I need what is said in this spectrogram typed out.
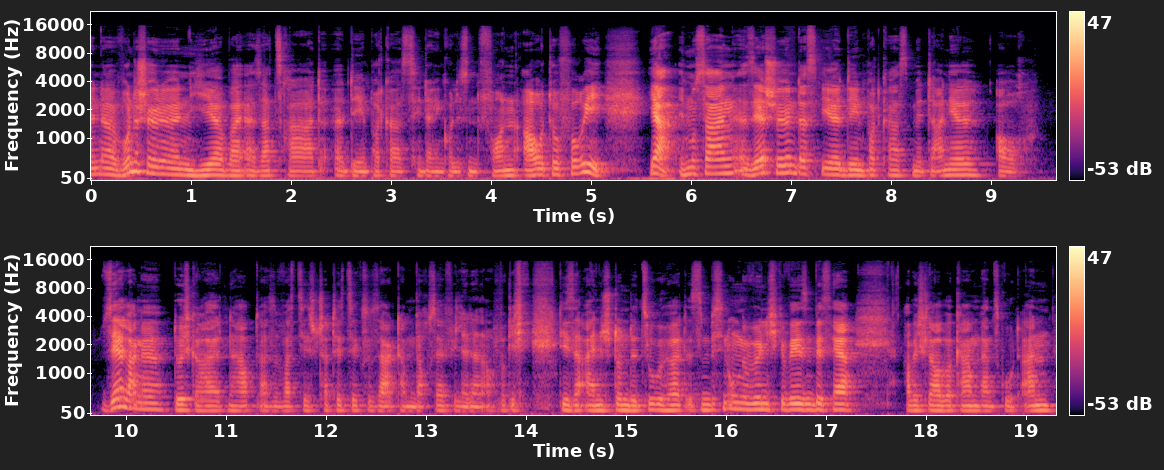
Einen äh, wunderschönen hier bei Ersatzrad, äh, dem Podcast hinter den Kulissen von Autophorie. Ja, ich muss sagen, sehr schön, dass ihr den Podcast mit Daniel auch sehr lange durchgehalten habt. Also was die Statistik so sagt, haben doch sehr viele dann auch wirklich diese eine Stunde zugehört. Ist ein bisschen ungewöhnlich gewesen bisher, aber ich glaube, kam ganz gut an.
